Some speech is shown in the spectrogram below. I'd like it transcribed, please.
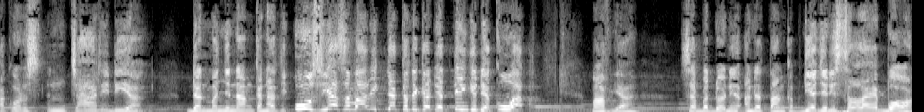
Aku harus mencari dia dan menyenangkan hati. Usia sebaliknya ketika dia tinggi, dia kuat. Maaf ya, saya berdoa ini Anda tangkap. Dia jadi selebor.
